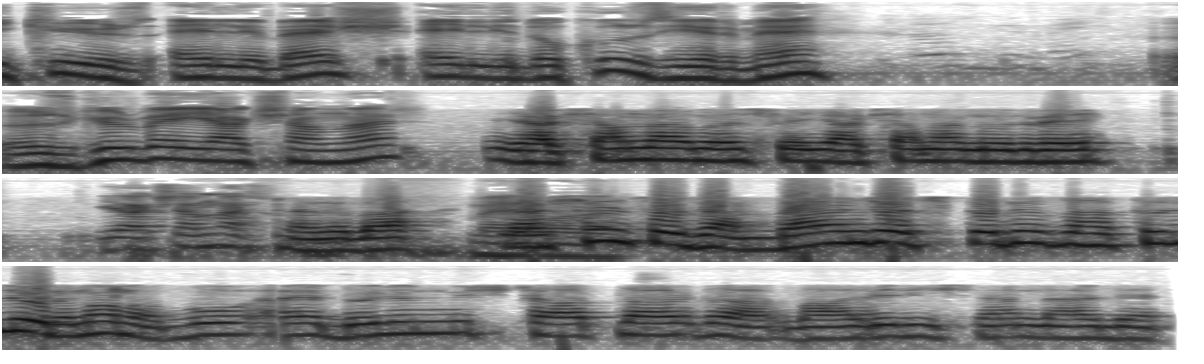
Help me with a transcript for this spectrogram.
255 59 20 Özgür Bey iyi akşamlar. İyi akşamlar Barış Bey, iyi akşamlar Nuri Bey. İyi akşamlar. Merhaba. Merhabalar. Ya şey soracağım, daha önce açıkladığınızı hatırlıyorum ama bu e, bölünmüş kağıtlarda, vadeli işlemlerde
